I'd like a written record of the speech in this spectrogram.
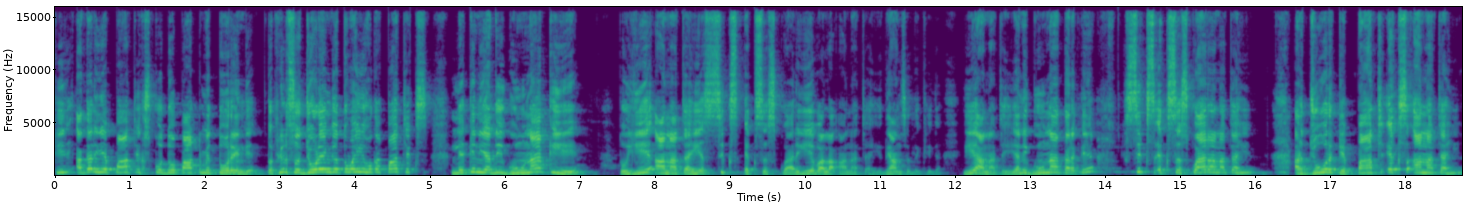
कि अगर ये पाँच एक्स को दो पार्ट में तोड़ेंगे तो फिर से जोड़ेंगे तो वही होगा पाँच एक्स लेकिन यदि गुना किए तो ये आना चाहिए सिक्स एक्स स्क्वायर ये वाला आना चाहिए। ध्यान से देखिएगा, ये आना चाहिए। यानी गुना करके सिक्स एक्स स्क्वायर आना चाहिए, और जोड़ के पाँच एक्स आना चाहिए।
